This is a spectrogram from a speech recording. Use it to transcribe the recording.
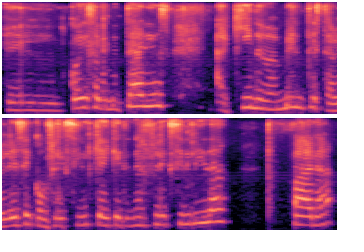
el Códex Alimentarios aquí nuevamente establece con que hay que tener flexibilidad para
